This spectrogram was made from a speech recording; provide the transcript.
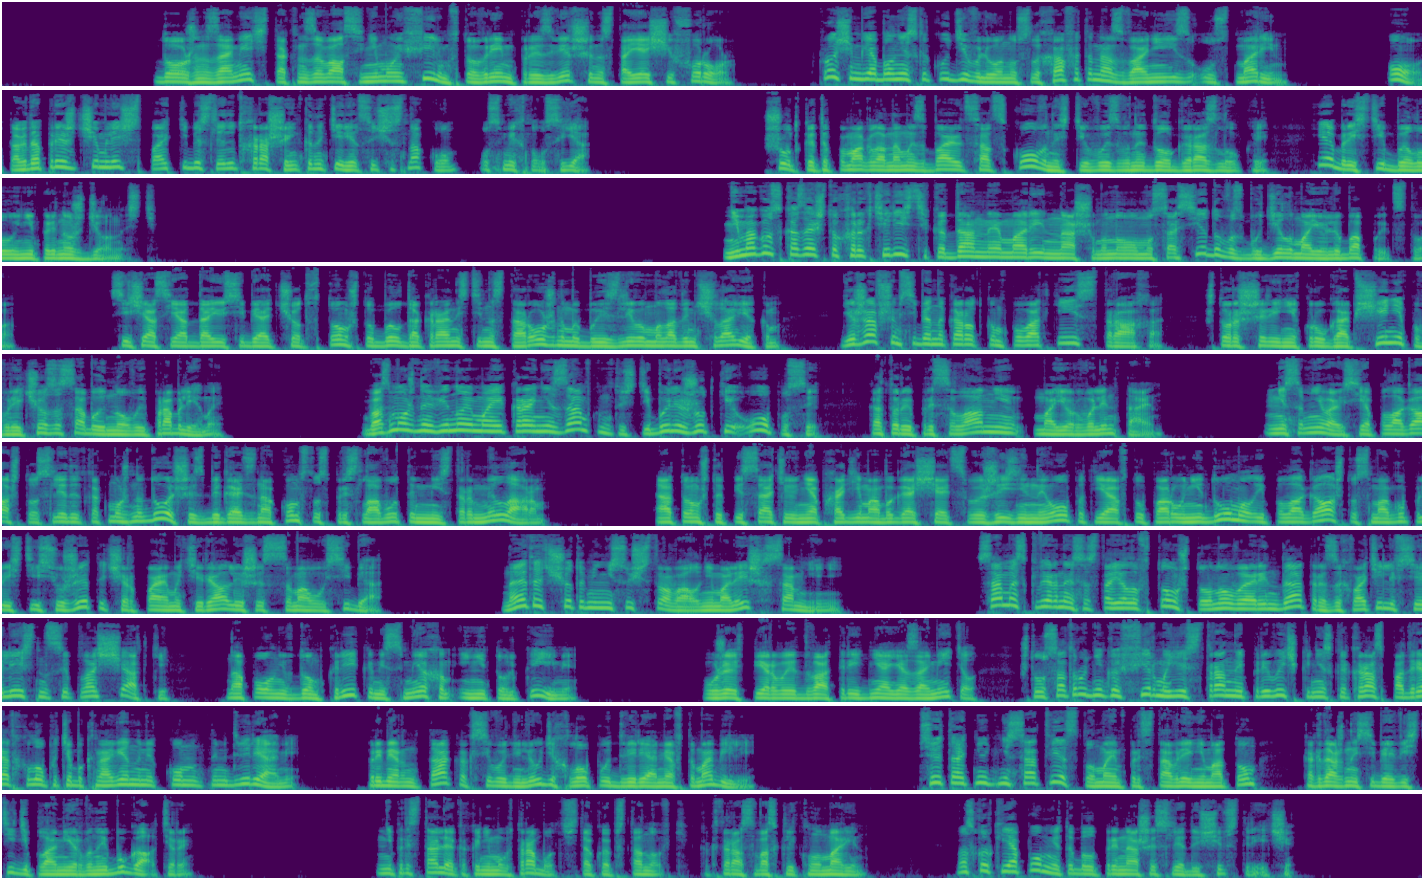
Должен заметить, так назывался не мой фильм, в то время произведший настоящий фурор. Впрочем, я был несколько удивлен, услыхав это название из уст Марин. «О, тогда прежде чем лечь спать, тебе следует хорошенько натереться чесноком», — усмехнулся я. Шутка эта помогла нам избавиться от скованности, вызванной долгой разлукой, и обрести былую непринужденность. Не могу сказать, что характеристика, данная Марин нашему новому соседу, возбудила мое любопытство. Сейчас я отдаю себе отчет в том, что был до крайности настороженным и боязливым молодым человеком, державшим себя на коротком поводке из страха, что расширение круга общения повлечет за собой новые проблемы. Возможно, виной моей крайней замкнутости были жуткие опусы, которые присылал мне майор Валентайн. Не сомневаюсь, я полагал, что следует как можно дольше избегать знакомства с пресловутым мистером Милларом. О том, что писателю необходимо обогащать свой жизненный опыт, я в ту пору не думал и полагал, что смогу плести сюжеты, черпая материал лишь из самого себя. На этот счет у меня не существовало ни малейших сомнений. Самое скверное состояло в том, что новые арендаторы захватили все лестницы и площадки, наполнив дом криками, смехом и не только ими. Уже в первые два-три дня я заметил, что у сотрудников фирмы есть странная привычка несколько раз подряд хлопать обыкновенными комнатными дверями, примерно так, как сегодня люди хлопают дверями автомобилей. Все это отнюдь не соответствовало моим представлениям о том, как должны себя вести дипломированные бухгалтеры. Не представляю, как они могут работать в такой обстановке, как-то раз воскликнул Марин. Насколько я помню, это было при нашей следующей встрече.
